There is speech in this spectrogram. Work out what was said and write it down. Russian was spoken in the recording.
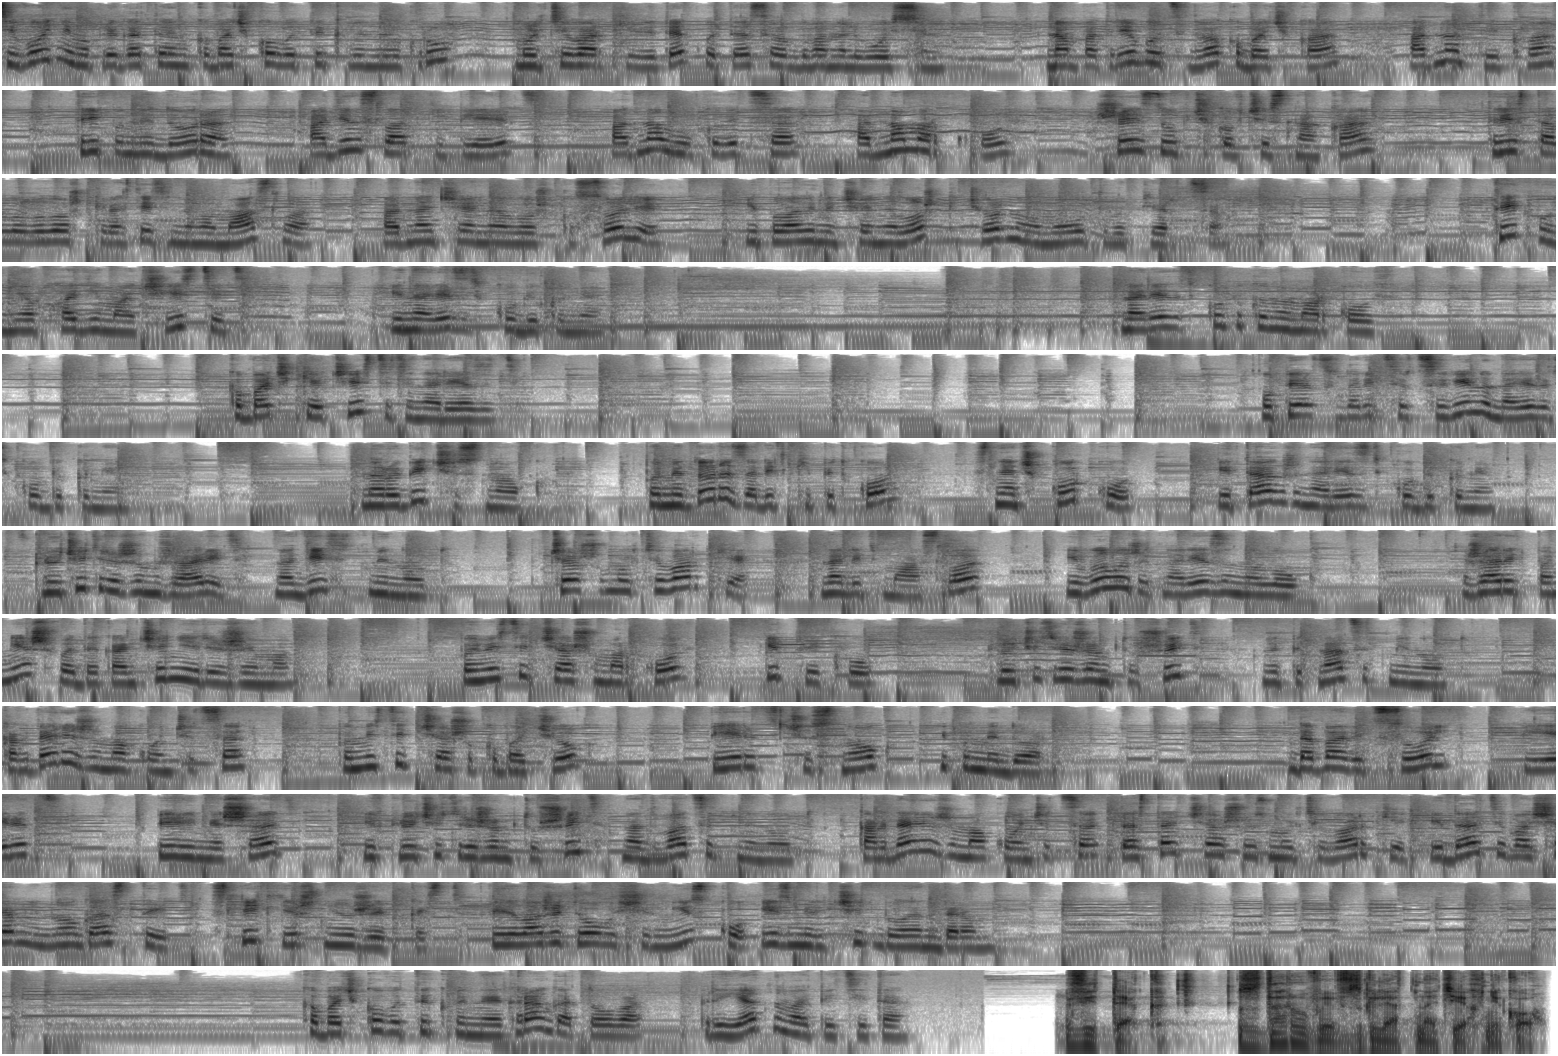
Сегодня мы приготовим кабачково-тыквенную икру в мультиварке Витек ВТ-4208. Нам потребуется 2 кабачка, 1 тыква, 3 помидора, 1 сладкий перец, 1 луковица, 1 морковь, 6 зубчиков чеснока, 3 столовые ложки растительного масла, 1 чайная ложка соли и половина чайной ложки черного молотого перца. Тыкву необходимо очистить и нарезать кубиками. Нарезать кубиками морковь. Кабачки очистить и нарезать. У перца удалить сердцевину, нарезать кубиками. Нарубить чеснок. Помидоры залить кипятком, снять шкурку и также нарезать кубиками. Включить режим жарить на 10 минут. В чашу мультиварки налить масло и выложить нарезанный лук. Жарить помешивая до окончания режима. Поместить в чашу морковь и тыкву. Включить режим тушить на 15 минут. Когда режим окончится, поместить в чашу кабачок, перец, чеснок и помидор. Добавить соль, перец, перемешать и включить режим тушить на 20 минут. Когда режим окончится, достать чашу из мультиварки и дать овощам немного остыть, слить лишнюю жидкость, переложить овощи в миску и измельчить блендером. Кабачково-тыквенная икра готова. Приятного аппетита! Витек. Здоровый взгляд на технику.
